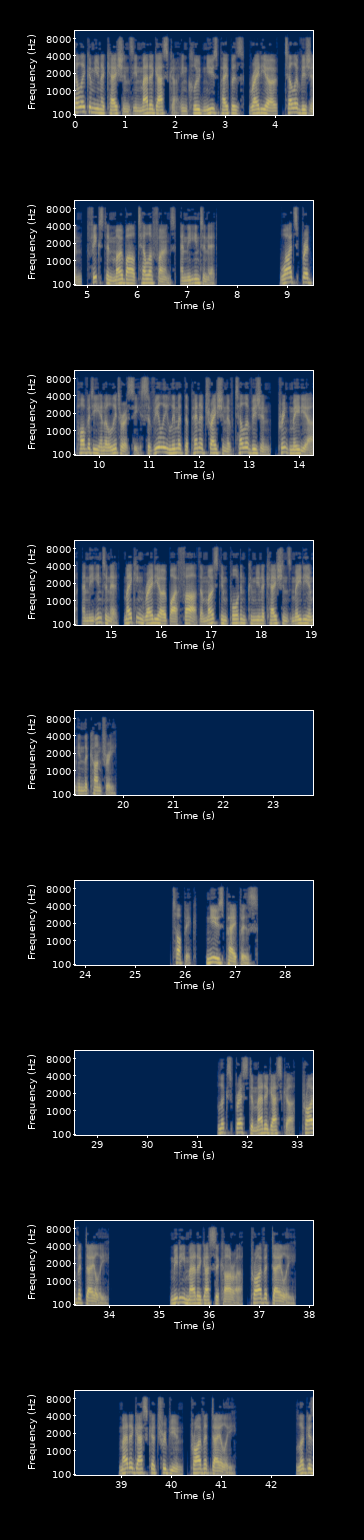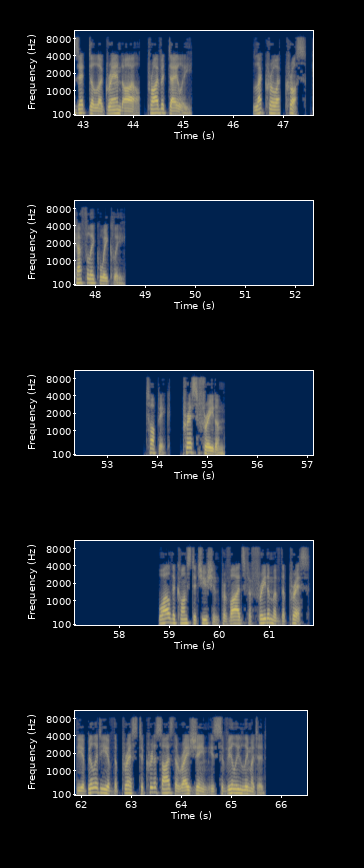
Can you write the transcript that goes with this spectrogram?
Telecommunications in Madagascar include newspapers, radio, television, fixed and mobile telephones, and the Internet. Widespread poverty and illiteracy severely limit the penetration of television, print media, and the Internet, making radio by far the most important communications medium in the country. Newspapers L'Express de Madagascar, private daily. Midi Madagasikara, private daily. Madagascar Tribune, private daily. La Gazette de la Grande Isle, private daily. La Croix Cross, Catholic weekly. Press freedom While the Constitution provides for freedom of the press, the ability of the press to criticize the regime is severely limited.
